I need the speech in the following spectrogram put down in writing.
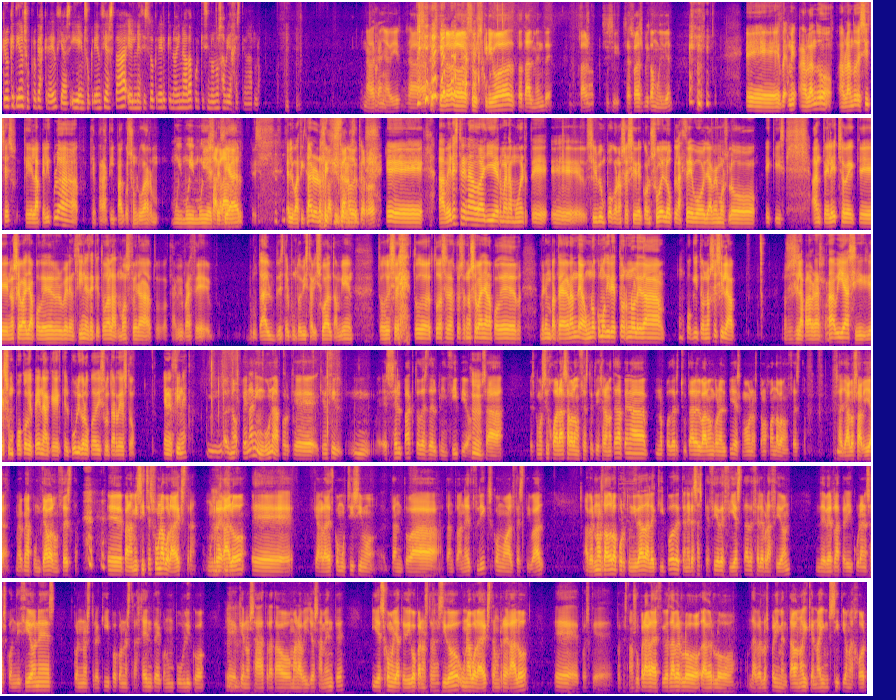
creo que tienen sus propias creencias. Y en su creencia está el necesito creer que no hay nada porque si no, no sabría gestionarlo. Nada que añadir. O sea, es que lo, lo suscribo totalmente. Claro, sí, sí. O sea, eso lo has explicado muy bien. Eh, hablando, hablando de Sitges, que la película, que para ti, Paco, es un lugar muy, muy, muy especial, es el Vaticano, ¿no? El Vaticano del terror. Eh, haber estrenado allí Hermana Muerte eh, sirve un poco, no sé si de consuelo, placebo, llamémoslo X, ante el hecho de que no se vaya a poder ver en cines, de que toda la atmósfera, todo, que a mí me parece brutal desde el punto de vista visual también, todo ese, todo, todas esas cosas no se vayan a poder ver en pantalla grande, a uno como director no le da un poquito, no sé si la no sé si la palabra es rabia, si es un poco de pena que, que el público no pueda disfrutar de esto en el cine. Mm, No, pena ninguna, porque, quiero decir, mm, es el pacto desde el principio. Hmm. O sea, es como si jugaras a baloncesto y te dijera, ¿no te da pena no poder chutar el balón con el pie? Es como, bueno, estamos jugando a baloncesto. O sea, ya lo sabía, me, me apunté a baloncesto. Eh, para mí Sitges fue una bola extra, un regalo eh, que agradezco muchísimo tanto a, tanto a Netflix como al festival, habernos dado la oportunidad al equipo de tener esa especie de fiesta, de celebración, de ver la película en esas condiciones, con nuestro equipo, con nuestra gente, con un público eh, que nos ha tratado maravillosamente. Y es como ya te digo, para nosotros ha sido una bola extra, un regalo, eh, pues, que, pues que estamos súper agradecidos de haberlo, de, haberlo, de haberlo experimentado, ¿no? Y que no hay un sitio mejor.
